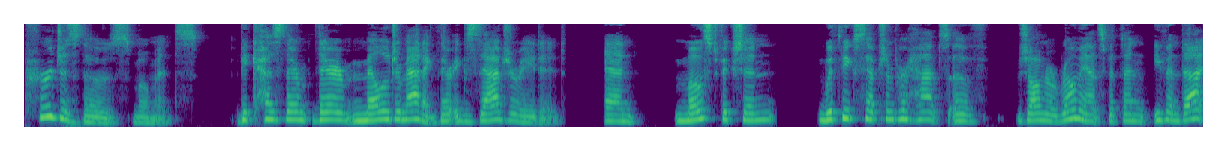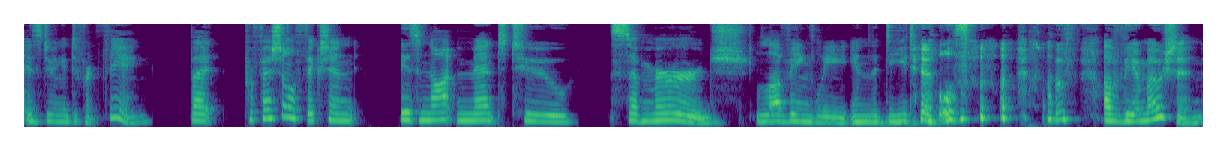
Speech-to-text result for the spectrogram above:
purges those moments because they're they're melodramatic, they're exaggerated. And most fiction, with the exception perhaps of genre romance, but then even that is doing a different thing. But professional fiction is not meant to submerge lovingly in the details of of the emotion.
